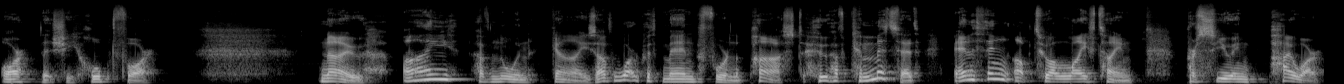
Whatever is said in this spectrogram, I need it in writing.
or that she hoped for. Now, I have known guys, I've worked with men before in the past who have committed anything up to a lifetime pursuing power,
